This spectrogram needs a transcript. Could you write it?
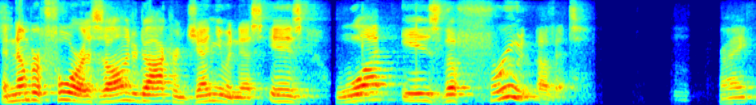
And number four, this is all under doctrine, genuineness, is what is the fruit of it? Right?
